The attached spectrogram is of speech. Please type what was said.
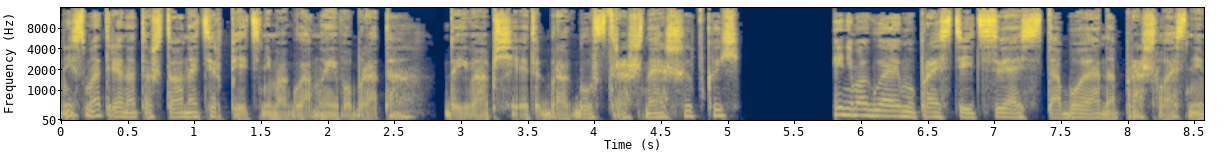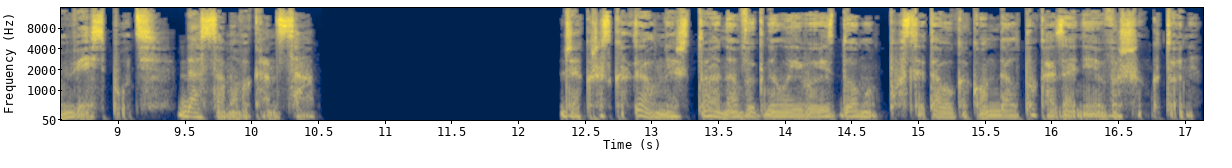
Несмотря на то, что она терпеть не могла моего брата, да и вообще этот брак был страшной ошибкой, и не могла ему простить связь с тобой, она прошла с ним весь путь, до самого конца. Джек рассказал мне, что она выгнала его из дома после того, как он дал показания в Вашингтоне.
